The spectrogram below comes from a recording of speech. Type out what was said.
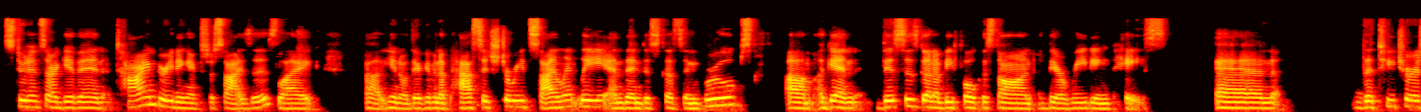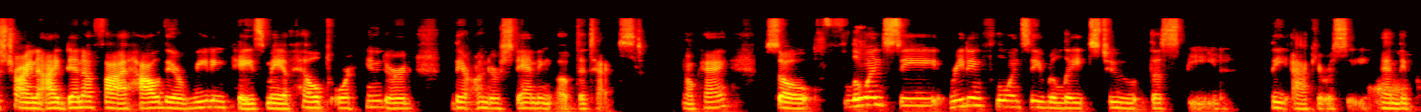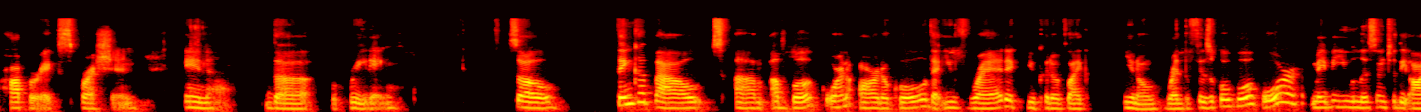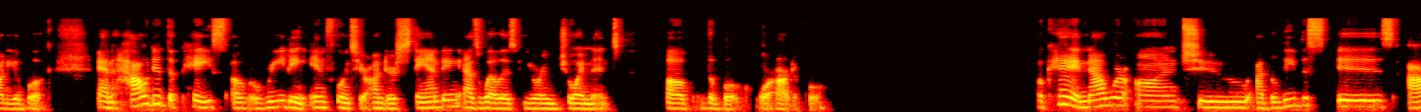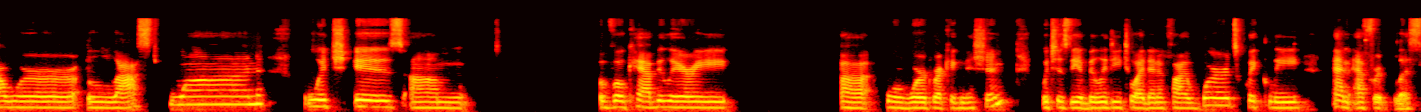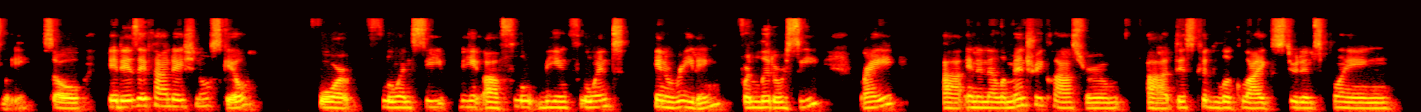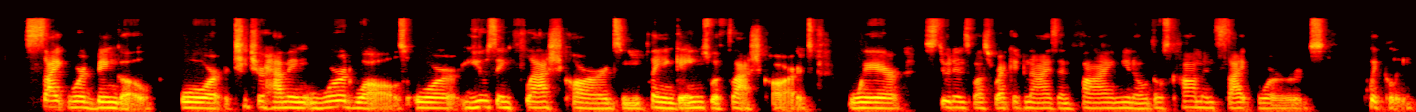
students are given timed reading exercises like, uh, you know, they're given a passage to read silently and then discuss in groups. Um, again, this is going to be focused on their reading pace. And the teacher is trying to identify how their reading pace may have helped or hindered their understanding of the text. Okay, so fluency, reading fluency relates to the speed, the accuracy, and the proper expression in the reading. So think about um, a book or an article that you've read. If You could have like you know read the physical book or maybe you listened to the audiobook and how did the pace of reading influence your understanding as well as your enjoyment of the book or article okay now we're on to i believe this is our last one which is um, vocabulary uh, or word recognition, which is the ability to identify words quickly and effortlessly. So it is a foundational skill for fluency, being, uh, flu being fluent in reading, for literacy, right? Uh, in an elementary classroom, uh, this could look like students playing sight word bingo or a teacher having word walls or using flashcards and playing games with flashcards where students must recognize and find, you know, those common sight words quickly.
